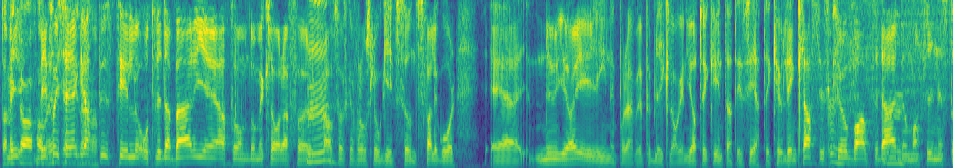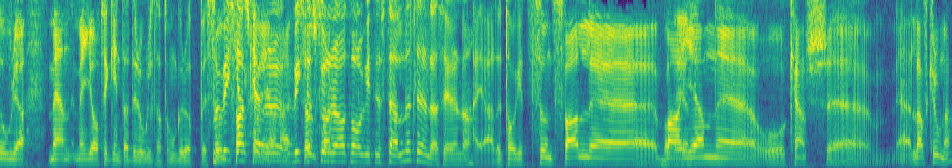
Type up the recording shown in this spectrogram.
de är klara vi får favoriter säga grattis till Åtvidaberg eh, att de, de är klara för, Mm. allsvenskan för de slog GIF Sundsvall igår. Eh, nu, jag är ju inne på det här med publiklagen. Jag tycker inte att det är så jättekul. Det är en klassisk klubb och allt det där. De har en fin historia. Men, men jag tycker inte att det är roligt att de går upp. Men Sundsvall vilka kan jag skulle, gärna... vilka Sundsvall- skulle du ha tagit istället i den där serien då? Nej, jag hade tagit Sundsvall, eh, Bayern eh, och kanske eh, Landskrona.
